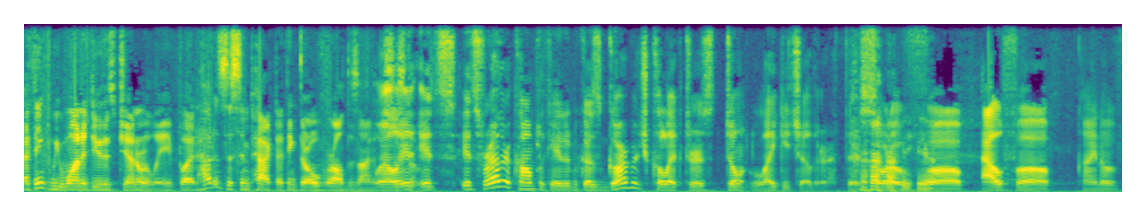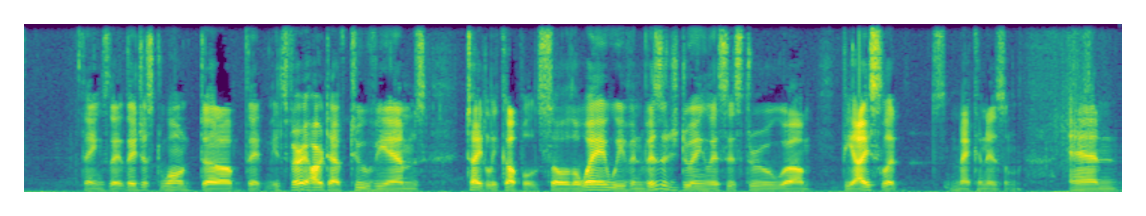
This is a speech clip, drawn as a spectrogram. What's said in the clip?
I think we want to do this generally, but how does this impact, I think, the overall design of Well, the it, it's it's rather complicated because garbage collectors don't like each other. They're sort of Yeah. uh, alpha kind of things. They they just won't. Uh, they, it's very hard to have two VMs tightly coupled. So the way we've envisaged doing this is through um, the isolate mechanism, and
